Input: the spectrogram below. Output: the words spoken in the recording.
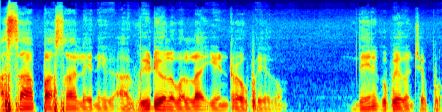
అసా పసా లేని ఆ వీడియోల వల్ల ఏంట్రా ఉపయోగం? దేనికి ఉపయోగం చెప్పు?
